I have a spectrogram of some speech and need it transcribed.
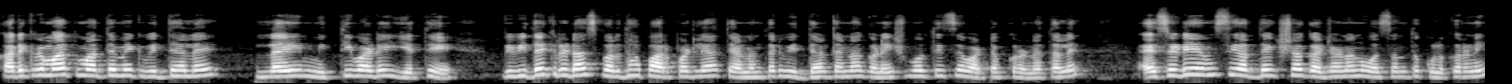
कार्यक्रमात माध्यमिक विद्यालय लय मित्तीवाडे येथे विविध क्रीडा स्पर्धा पार पडल्या. त्यानंतर विद्यार्थ्यांना गणेश मूर्तीचे वाटप करण्यात आले. एस डी एम सी अध्यक्ष गजानन वसंत कुलकर्णी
